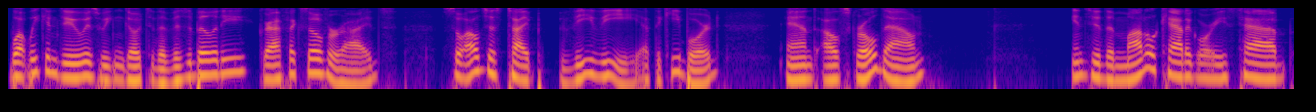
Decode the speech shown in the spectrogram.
what we can do is we can go to the Visibility Graphics Overrides. So I'll just type VV at the keyboard and I'll scroll down into the Model Categories tab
